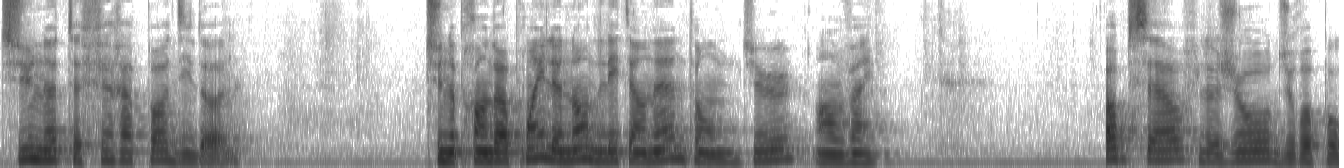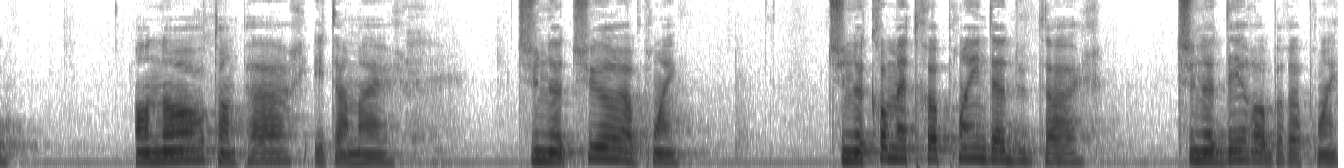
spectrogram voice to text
Tu ne te feras pas d'idole. Tu ne prendras point le nom de l'Éternel, ton Dieu, en vain. Observe le jour du repos. Honore ton père et ta mère. Tu ne tueras point. Tu ne commettras point d'adultère. Tu ne déroberas point.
